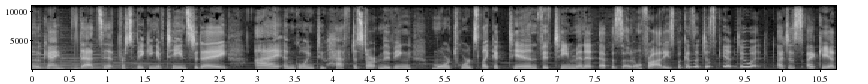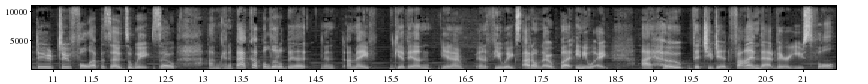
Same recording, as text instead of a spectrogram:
Okay, that's it for Speaking of Teens today. I am going to have to start moving more towards like a 10, 15 minute episode on Fridays because I just can't do it. I just, I can't do two full episodes a week. So I'm going to back up a little bit and I may give in, you know, in a few weeks. I don't know. But anyway, I hope that you did find that very useful,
